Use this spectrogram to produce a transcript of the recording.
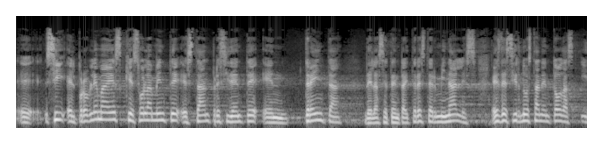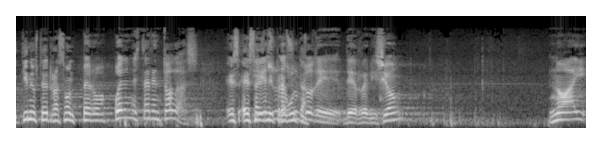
Eh, sí, el problema es que solamente están, presidente, en 30 de las 73 terminales, es decir, no están en todas. Y tiene usted razón, Pero pueden estar en todas. es, esa y es, mi un pregunta. asunto de, de revisión. No hay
